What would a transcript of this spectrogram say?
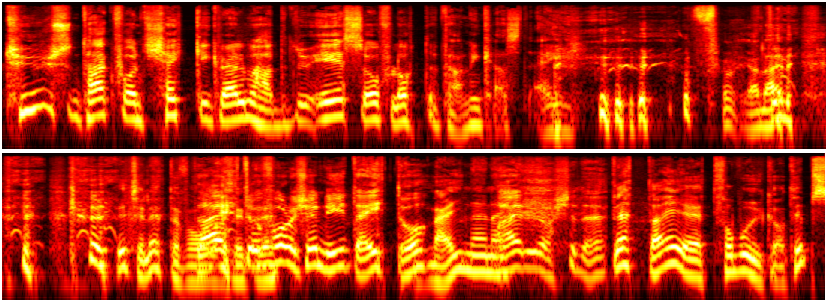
tusen takk for en kjekk kveld vi hadde. Du er så flott til terningkast 1. Ja, nei, det, det er ikke lett å Nei, forholde seg da til det. får du ikke en ny date da. Nei, nei, nei. Nei, du gjør ikke det. Dette er et forbrukertips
